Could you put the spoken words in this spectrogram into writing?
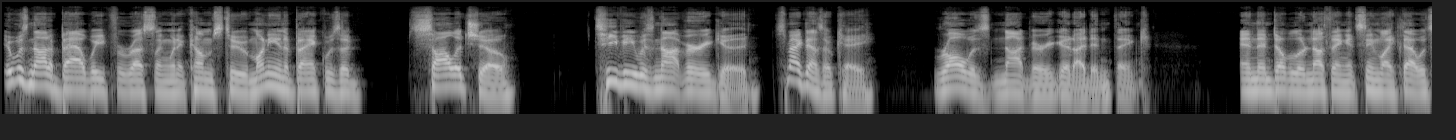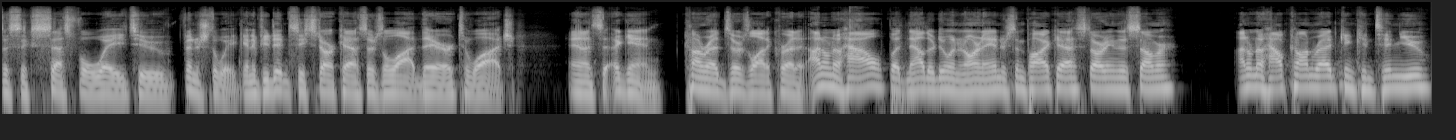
It was not a bad week for wrestling when it comes to Money in the Bank was a solid show. TV was not very good. SmackDown's okay. Raw was not very good, I didn't think. And then Double or Nothing, it seemed like that was a successful way to finish the week. And if you didn't see Starrcast, there's a lot there to watch. And it's again, Conrad deserves a lot of credit. I don't know how, but now they're doing an Arn Anderson podcast starting this summer. I don't know how Conrad can continue.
